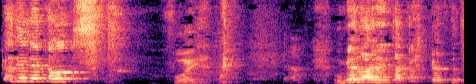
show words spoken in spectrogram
Cadê minha calopsita? Foi. o menorinho tá com as peças.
